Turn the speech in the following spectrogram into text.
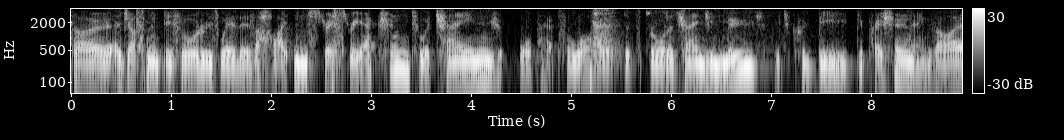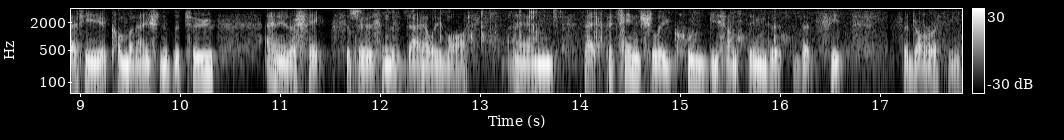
So adjustment disorder is where there's a heightened stress reaction to a change or perhaps a loss that's brought a change in mood, which could be depression, anxiety, a combination of the two, and it affects the person's daily life. And that potentially could be something that, that fits for Dorothy.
